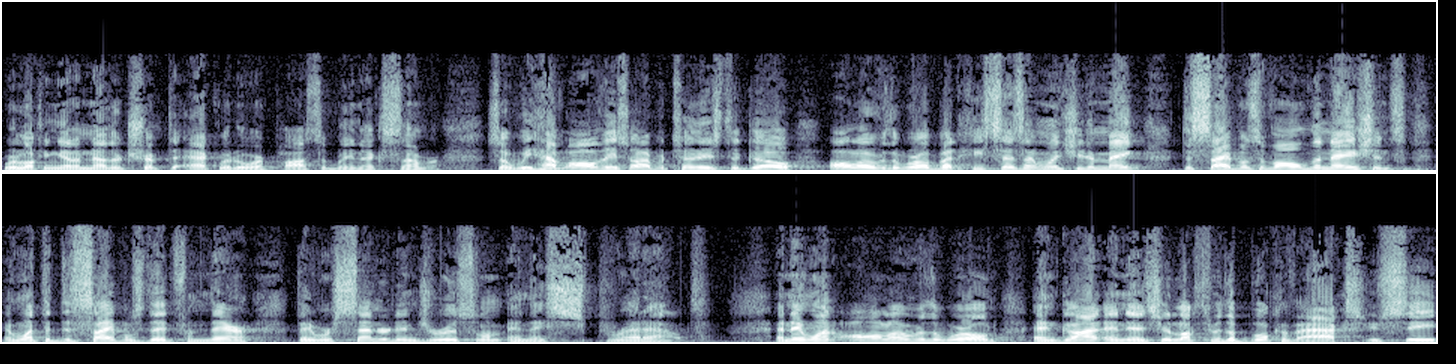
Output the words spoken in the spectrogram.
We're looking at another trip to Ecuador possibly next summer. So we have all these opportunities to go all over the world. But he says, I want you to make disciples of all the nations. And what the disciples did from there, they were centered in Jerusalem and they spread out and they went all over the world. And God, and as you look through the book of Acts, you see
